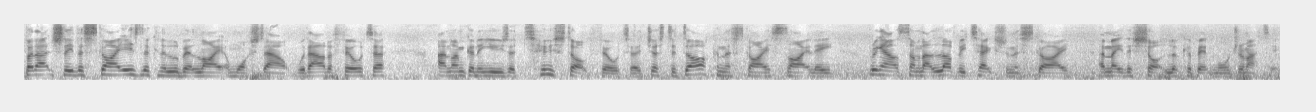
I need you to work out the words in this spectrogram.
But actually the sky is looking a little bit light and washed out without a filter. And I'm going to use a two-stop filter just to darken the sky slightly, bring out some of that lovely texture in the sky and make the shot look a bit more dramatic.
